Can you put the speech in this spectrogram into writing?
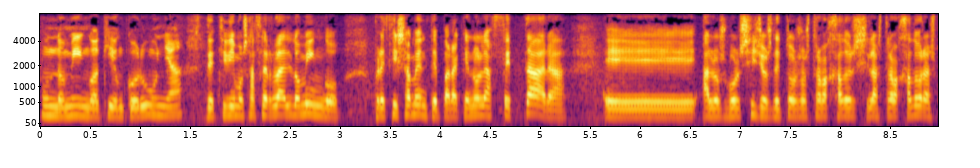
un domingo aquí en Coruña. Decidimos hacerla el domingo precisamente para que no le afectara a los bolsillos de todos los trabajadores y las trabajadoras.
